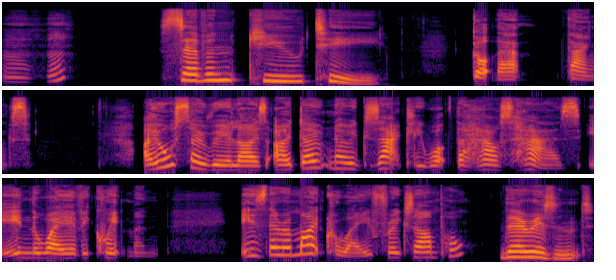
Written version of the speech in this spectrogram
Mm-hmm. 7QT. Got that. Thanks. I also realise I don't know exactly what the house has in the way of equipment. Is there a microwave, for example? There isn't.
